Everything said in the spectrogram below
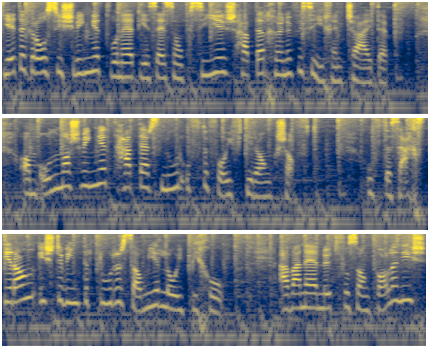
Jeder grosse Schwingen, wo er diese Saison war, hat er für sich entscheiden. Am Olma Schwingen hat er es nur auf den fünften Rang geschafft. Auf den sechsten Rang ist der Wintertourer Samir Leupi gekommen. Auch wenn er nicht von St. Gallen ist,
